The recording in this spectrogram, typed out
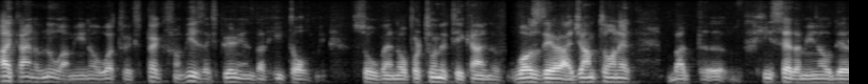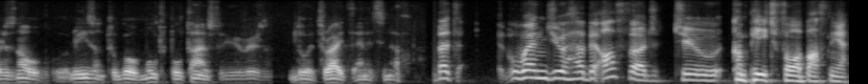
I kind of knew I mean you know what to expect from his experience that he told me. So when opportunity kind of was there, I jumped on it. But uh, he said, I mean, you know, there is no reason to go multiple times to Eurovision. Do it right, and it's enough. But when you have been offered to compete for Bosnia,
